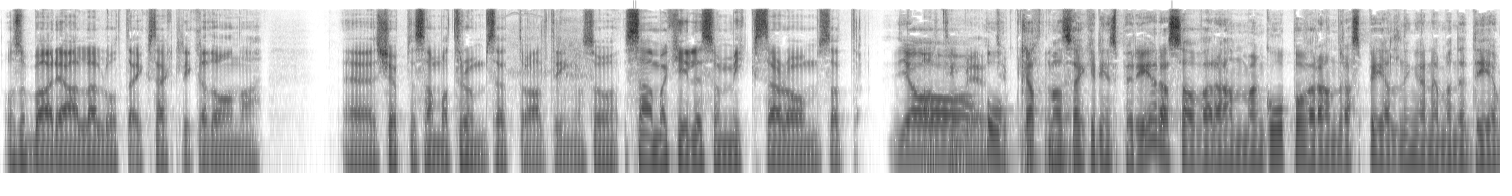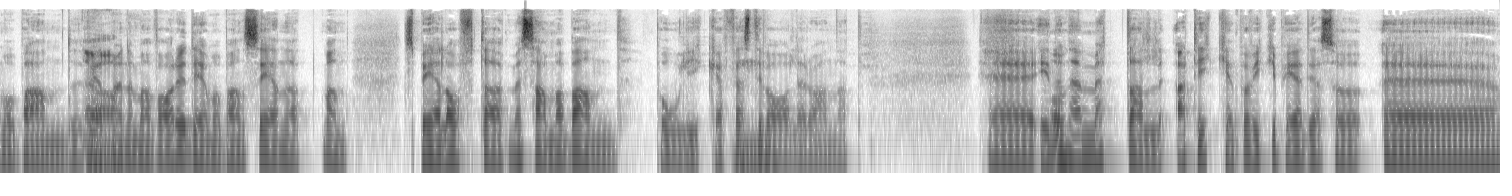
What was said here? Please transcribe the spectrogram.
Och så började alla låta exakt likadana. Eh, köpte samma trumset och allting. Och så samma kille som mixar dem så att Ja, typ och att liknande. man säkert inspireras av varandra. Man går på varandras spelningar när man är demoband. Vet Ja. man när man varit i demobandscen att man spelar ofta med samma band på olika festivaler och annat. Eh, I den Och- här metal-artikeln på Wikipedia så eh,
